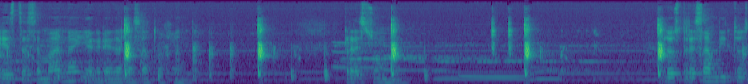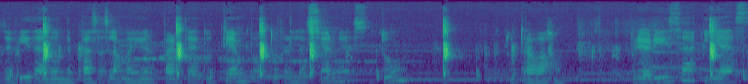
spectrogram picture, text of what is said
esta semana y agrégalas a tu agenda. Resumen los tres ámbitos de vida donde pasas la mayor parte de tu tiempo, tus relaciones, tú, tu trabajo. Prioriza y haz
